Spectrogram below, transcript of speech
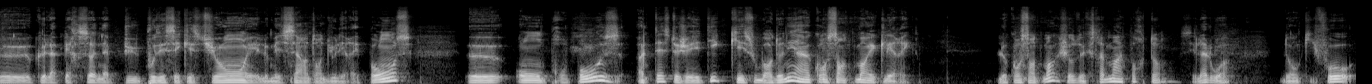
euh, que la personne a pu poser ses questions et le médecin a entendu les réponses, euh, on propose un test génétique qui est subordonné à un consentement éclairé. Le consentement est quelque chose d'extrêmement important, c'est la loi. Donc il faut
